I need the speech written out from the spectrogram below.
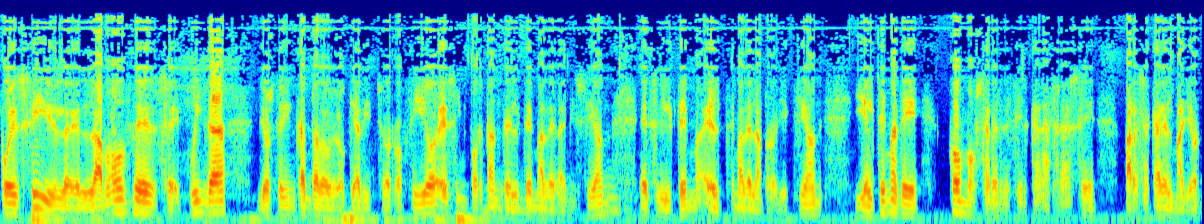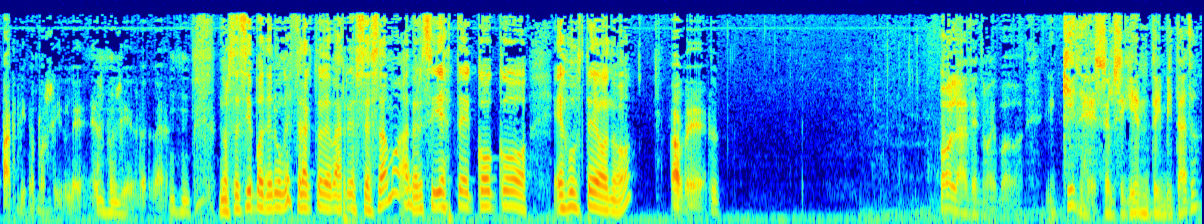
pues sí, la voz se cuida. Yo estoy encantado de lo que ha dicho Rocío. Es importante el tema de la emisión, es el tema, el tema de la proyección y el tema de cómo saber decir cada frase para sacar el mayor partido posible. Esto sí es verdad. No sé si poner un extracto de Barrio Sésamo, a ver si este coco es usted o no. A ver. Hola de nuevo. ¿Quién es el siguiente invitado?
